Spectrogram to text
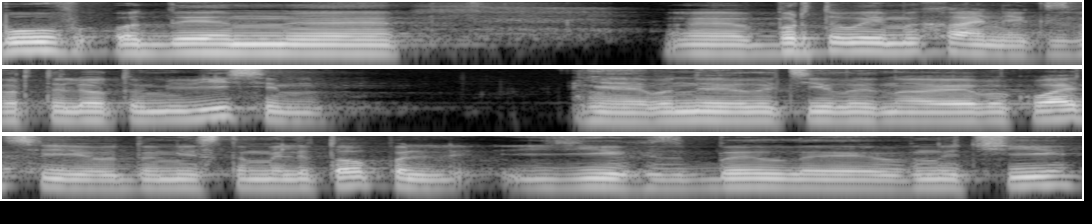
був один е, е, бортовий механік з вертольоту Мі-8. Е, Вони летіли на евакуацію до міста Мелітополь. Їх збили вночі.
